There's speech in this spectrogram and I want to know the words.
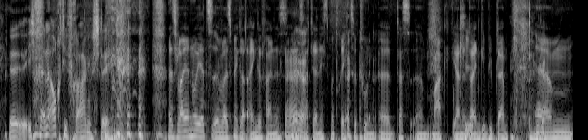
Äh, Ich kann auch die Fragen stellen. Das war ja nur jetzt, äh, weil es mir gerade eingefallen ist. Ja, das ja. hat ja nichts mit Recht zu tun. Das mag gerne Okay. dein Gebiet bleiben. Ähm,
